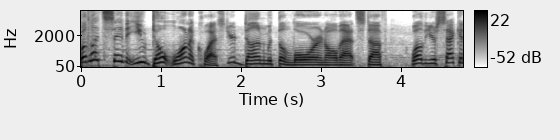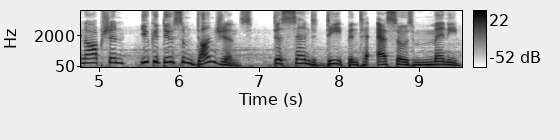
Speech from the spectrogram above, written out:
But let's say that you don't want a quest, you're done with the lore and all that stuff. Well, your second option, you could do some dungeons. Descend deep into ESO's many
